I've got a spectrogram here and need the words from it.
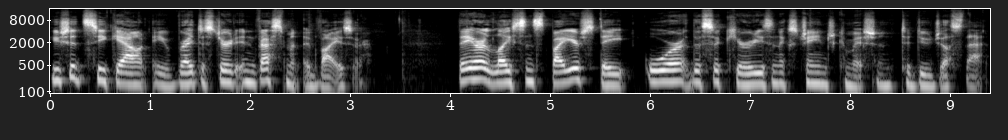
you should seek out a registered investment advisor. They are licensed by your state or the Securities and Exchange Commission to do just that.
